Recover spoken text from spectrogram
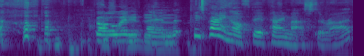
Bowen and he's paying off their paymaster, right?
